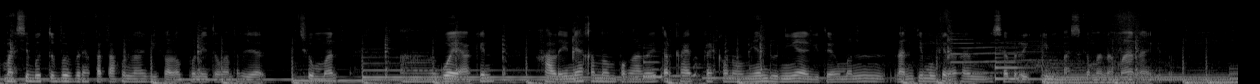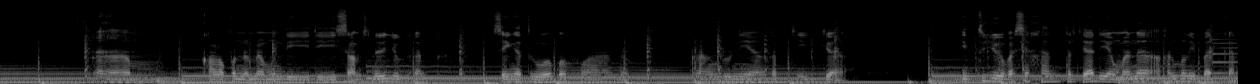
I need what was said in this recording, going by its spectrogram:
masih butuh beberapa tahun lagi kalaupun itu akan terjadi cuman uh, gue yakin hal ini akan mempengaruhi terkait perekonomian dunia gitu yang mana nanti mungkin akan bisa berimbas ke mana-mana gitu. Um, kalaupun memang di, di Islam sendiri juga kan seingat gue bahwa perang dunia ketiga itu juga pasti akan terjadi yang mana akan melibatkan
